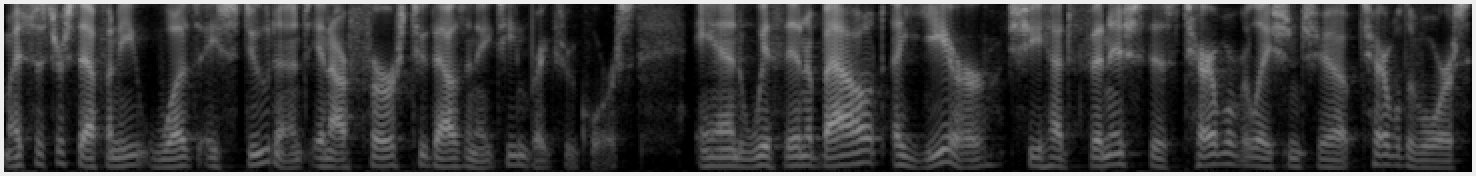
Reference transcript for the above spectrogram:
my sister Stephanie was a student in our first 2018 breakthrough course. And within about a year, she had finished this terrible relationship, terrible divorce,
